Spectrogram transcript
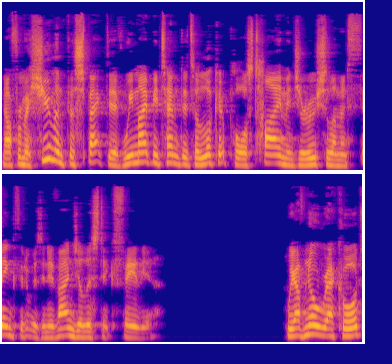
Now, from a human perspective, we might be tempted to look at Paul's time in Jerusalem and think that it was an evangelistic failure. We have no record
